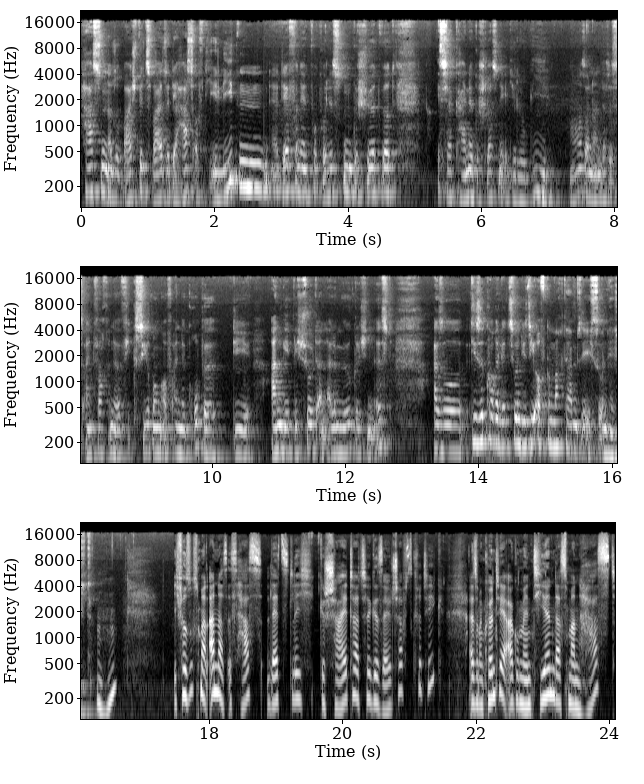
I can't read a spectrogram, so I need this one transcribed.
hassen, also beispielsweise der Hass auf die Eliten, äh, der von den Populisten geschürt wird, ist ja keine geschlossene Ideologie, sondern das ist einfach eine Fixierung auf eine Gruppe, die angeblich schuld an allem Möglichen ist. Also diese Korrelation, die Sie aufgemacht haben, sehe ich so nicht. Mhm. Ich versuche es mal anders. Ist Hass letztlich gescheiterte Gesellschaftskritik? Also man könnte ja argumentieren, dass man hasst,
